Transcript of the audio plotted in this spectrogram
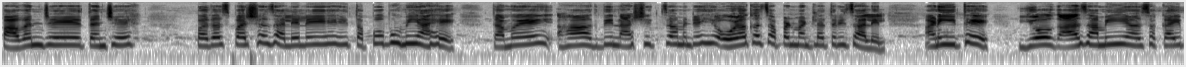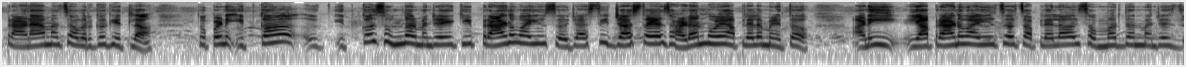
पावन जे त्यांचे पदस्पर्श झालेले ही तपोभूमी आहे. त्यामुळे हा अगदी नाशिकचा म्हणजे ही ओळखच आपण म्हटलं तरी चालेल. आणि इथे योग आज आम्ही सकाळी प्राणायामाचा वर्ग घेतला. तो पण इतका इतकं सुंदर म्हणजे की प्राणवायूचं जास्तीत जास्त या झाडांमुळे आपल्याला मिळतं. आणि या प्राणवायूचंच आपल्याला संवर्धन म्हणजे ज-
